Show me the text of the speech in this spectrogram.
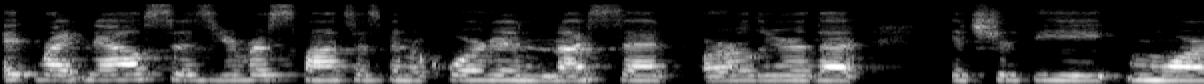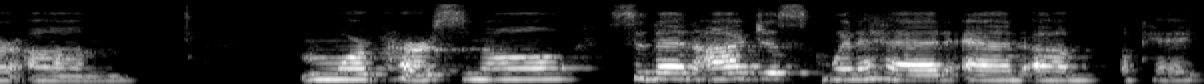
It right now says your response has been recorded and I said earlier that it should be more um, more personal. So then I just went ahead and, um, okay,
